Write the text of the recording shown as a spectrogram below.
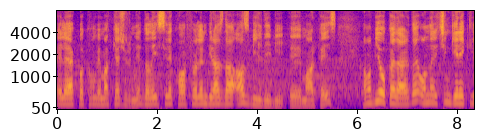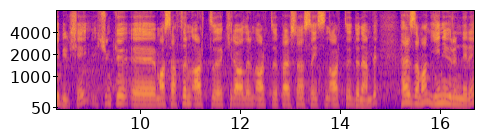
el ayak bakımı ve makyaj ürünleri. Dolayısıyla kuaförlerin biraz daha az bildiği bir e, markayız. Ama bir o kadar da onlar için gerekli bir şey. Çünkü e, masrafların arttığı, kiraların arttığı, personel sayısının arttığı dönemde her zaman yeni ürünlere,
